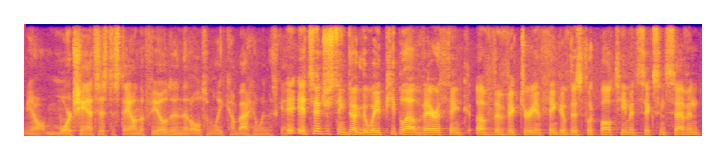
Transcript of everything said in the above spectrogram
you know more chances to stay on the field and then ultimately come back and win this game. It's interesting, Doug, the way people out there think of the victory and think of this football team at six and seven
